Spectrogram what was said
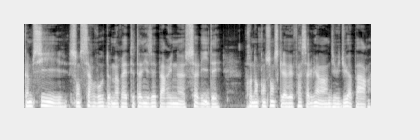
comme si son cerveau demeurait tétanisé par une seule idée, prenant conscience qu'il avait face à lui un individu à part,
